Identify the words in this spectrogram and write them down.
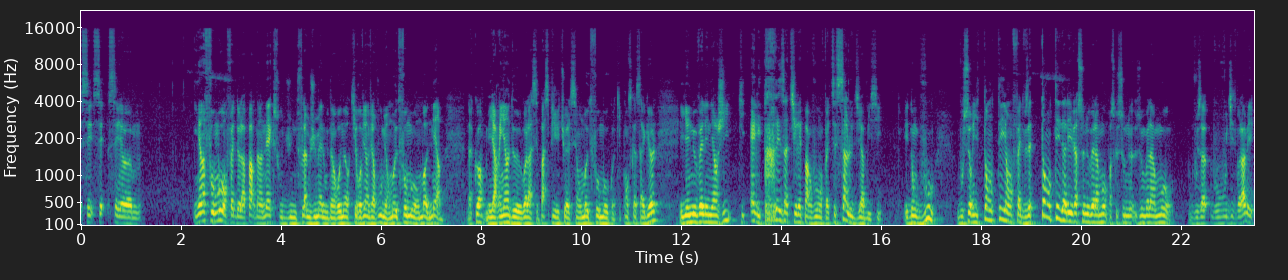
c'est, euh, il y a un mot en fait de la part d'un ex ou d'une flamme jumelle ou d'un runner qui revient vers vous mais en mode mot, en mode merde. D'accord? Mais il n'y a rien de. Voilà, c'est pas spirituel, c'est en mode mot, quoi, qui pense qu'à sa gueule. Et il y a une nouvelle énergie qui, elle, est très attirée par vous, en fait. C'est ça le diable ici. Et donc, vous, vous seriez tenté, en fait, vous êtes tenté d'aller vers ce nouvel amour, parce que ce, nouvel amour, vous, vous vous dites, voilà, mais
